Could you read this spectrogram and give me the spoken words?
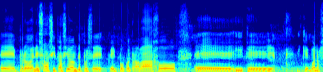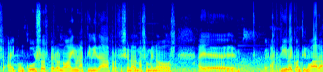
Pero en esa situación de, pues, que hay poco trabajo y que, y, que, bueno, hay concursos, pero no hay una actividad profesional más o menos activa y continuada.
